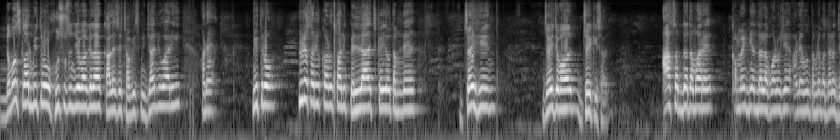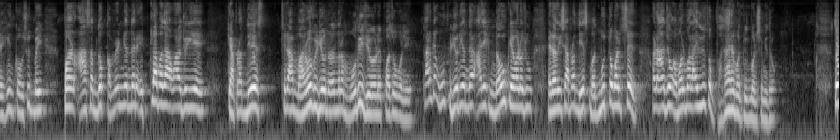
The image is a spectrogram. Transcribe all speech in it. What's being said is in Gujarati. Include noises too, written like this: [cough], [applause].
નમસ્કાર મિત્રો, હું છું સંજય વાઘેલા. કાલે છે છવ્વીસમી જાન્યુઆરી અને મિત્રો વીડિયો શરૂ પહેલાં જ કહી દઉં તમને, જય હિન્દ, જય જવાન, જય કિસાન. આ શબ્દ તમારે કમેન્ટની અંદર લખવાનો છે અને હું તમને બધાને જય હિન્દ કહું છું જ ભાઈ. પણ આ શબ્દો કમેન્ટની અંદર એટલા બધા આવવા જોઈએ કે આપણા દેશ છે આ મારો વીડિયો નરેન્દ્ર મોદી જેઓને પહોંચવો જોઈએ. કારણ કે હું વિડીયોની અંદર આજે એક નવું કહેવાનો છું. એના વિશે આપણો દેશ મજબૂત તો બનશે જ. અને આ જો અમલમાં લાવી દીધું તો વધારે મજબૂત બનશે મિત્રો. તો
